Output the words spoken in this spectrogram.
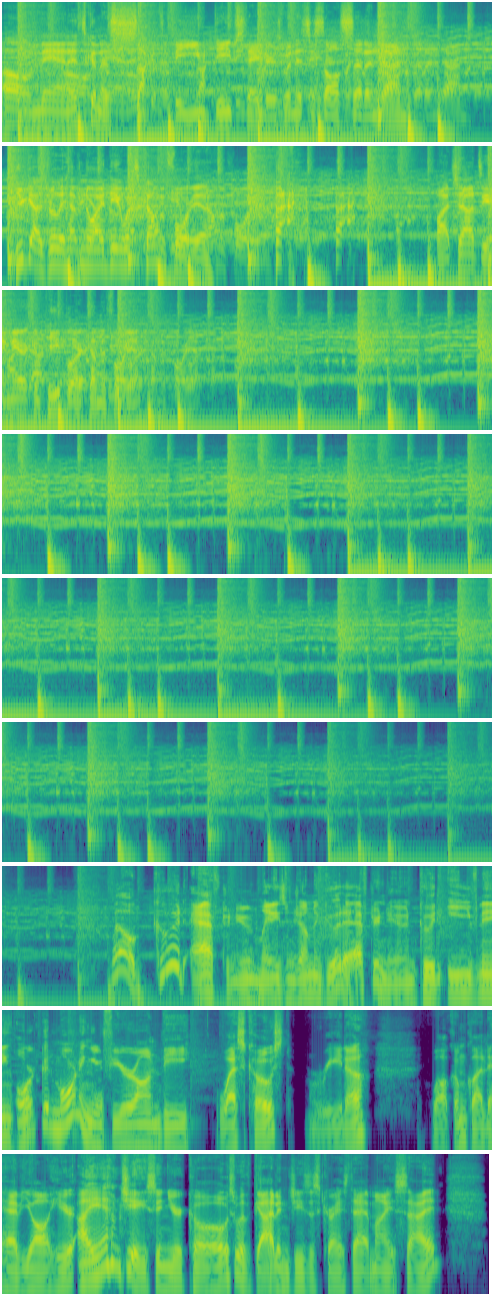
oh man, it's oh, gonna suck to be you deep staters when this is all said and done. You guys really have no idea what's coming for you. Watch out, the American people are coming for you. Afternoon, ladies and gentlemen. Good afternoon, good evening, or good morning if you're on the West Coast. Rita, welcome. Glad to have you all here. I am Jason, your co host with God and Jesus Christ at my side.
